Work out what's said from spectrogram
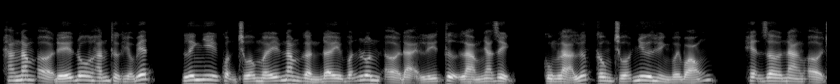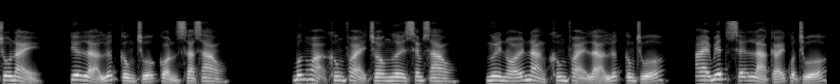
Hàng năm ở đế đô hắn thực hiểu biết, Linh Nhi quận chúa mấy năm gần đây vẫn luôn ở đại lý tự làm nha dịch, cùng là lướt công chúa như hình với bóng, hiện giờ nàng ở chỗ này, kia là lướt công chúa còn xa sao. Bức họa không phải cho ngươi xem sao, ngươi nói nàng không phải là lướt công chúa, ai biết sẽ là cái quận chúa.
